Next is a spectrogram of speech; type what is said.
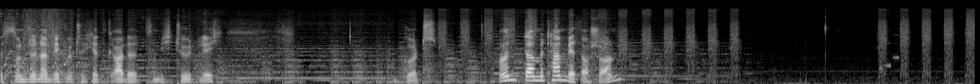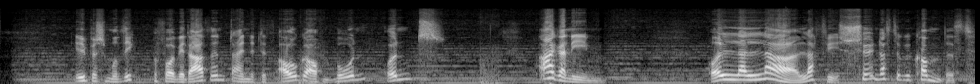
ist so ein dünner Weg natürlich jetzt gerade ziemlich tödlich. Gut. Und damit haben wir es auch schon. Epische Musik, bevor wir da sind. Ein nettes Auge auf dem Boden. Und... Aganim. Oh la la, Luffy, schön, dass du gekommen bist.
